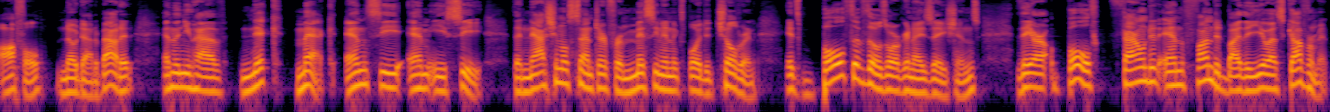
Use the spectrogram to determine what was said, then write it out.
awful, no doubt about it. And then you have NCMEC, NCMEC, the National Center for Missing and Exploited Children. It's both of those organizations. They are both founded and funded by the US government.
